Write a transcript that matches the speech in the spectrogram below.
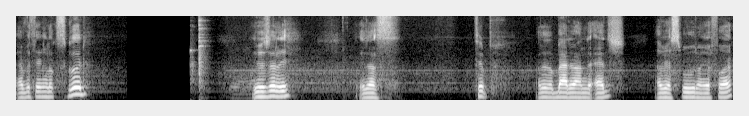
everything looks good. Usually, you just tip a little batter on the edge of your spoon or your fork.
